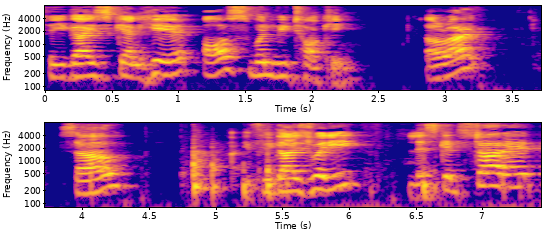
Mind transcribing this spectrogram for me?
so you guys can hear us when we're talking. All right. So if you guys ready, let's get started.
